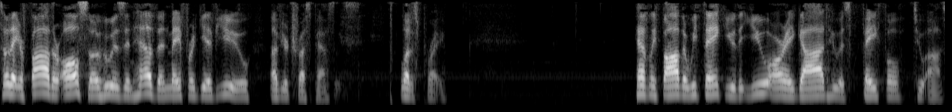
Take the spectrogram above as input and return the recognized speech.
so that your Father also, who is in heaven, may forgive you of your trespasses. Let us pray. Heavenly Father, we thank you that you are a God who is faithful to us.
